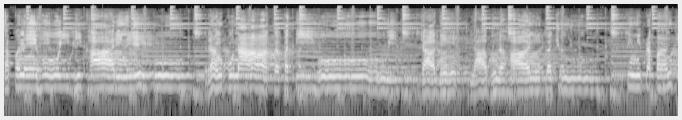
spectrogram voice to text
सपने होई भिखारिने को रंकुनाक पति होई। जागे लाभुन हानि कछु। तिमि प्रपंच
